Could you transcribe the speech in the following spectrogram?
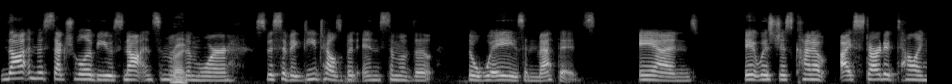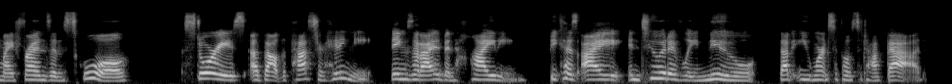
not in the sexual abuse not in some of Right. the more specific details but in some of the the ways and methods and it was just kind of i started telling my friends in school stories about the pastor hitting me things that i had been hiding because i intuitively knew that you weren't supposed to talk bad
